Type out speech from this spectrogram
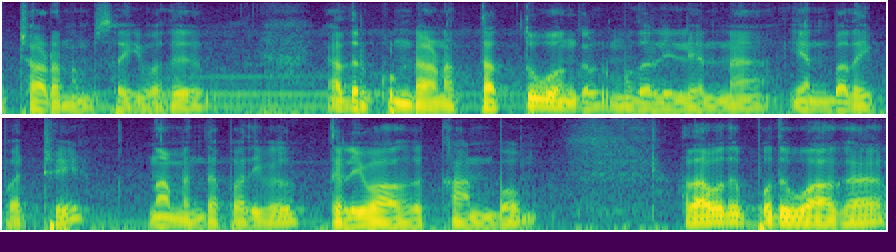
உச்சாடனம் செய்வது? அதற்குண்டான தத்துவங்கள் முதலில் என்ன என்பதை பற்றி நாம் இந்த பதிவில் தெளிவாக காண்போம். அதாவது பொதுவாக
